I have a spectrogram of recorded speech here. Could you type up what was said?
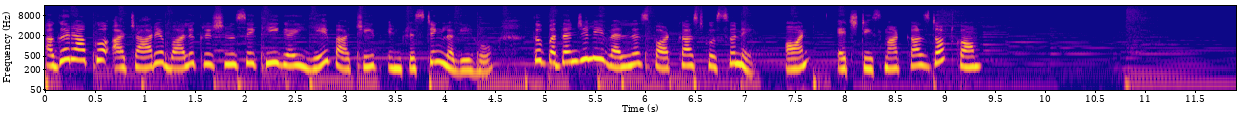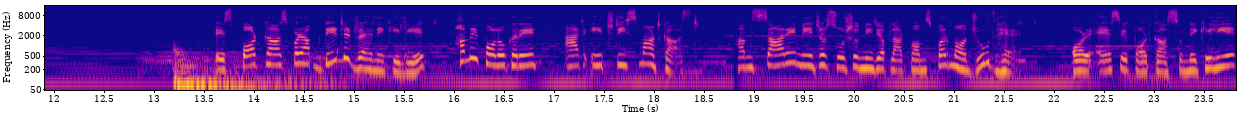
अगर आपको आचार्य बालकृष्ण से की गई ये बातचीत इंटरेस्टिंग लगी हो तो पतंजलि वेलनेस पॉडकास्ट को सुने ऑन एच टी इस पॉडकास्ट पर अपडेटेड रहने के लिए हमें फॉलो करें एट एच टी हम सारे मेजर सोशल मीडिया प्लेटफॉर्म पर मौजूद हैं। और ऐसे पॉडकास्ट सुनने के लिए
